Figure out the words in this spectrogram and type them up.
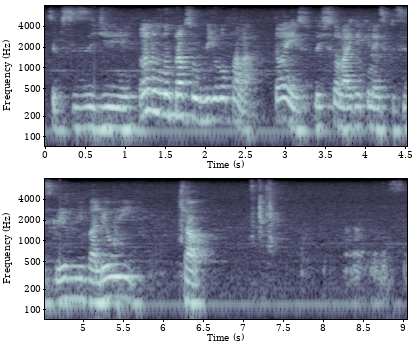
Você precisa de... No, no próximo vídeo eu vou falar. Então é isso. Deixe seu like aqui na né? inscrição, se inscreva e valeu e tchau. Nossa.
